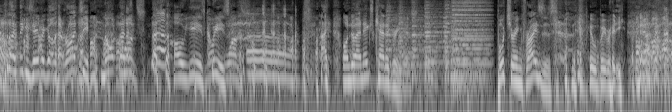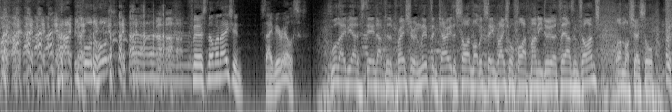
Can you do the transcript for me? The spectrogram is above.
I don't oh. think he's ever got that right, Jim. Not That's- once. That's the whole year's quiz. Once. Hey, on to our next category. Yes. Butchering phrases. now, Bill, be ready. Cart before the horse. First nomination, Xavier Ellis. Will they be able to stand up to the pressure and lift and carry the side like we've seen Brayshaw Fyfe Mundy do a thousand times? I'm not so sure. I'm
